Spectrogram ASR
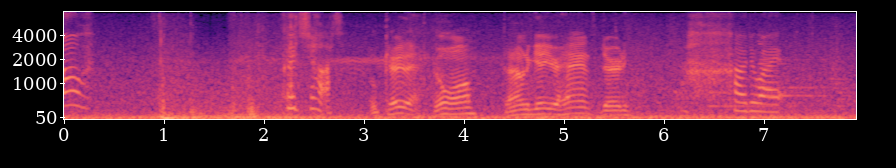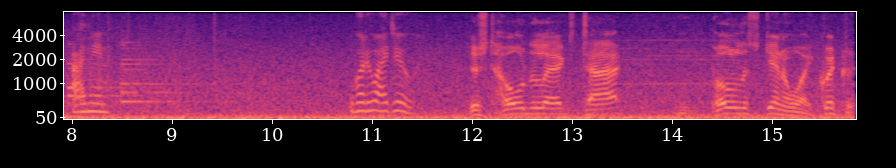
Oh. Good shot. Okay then, go on. Time to get your hands dirty. How do I... I mean... What do I do? Just hold the legs tight and pull the skin away quickly.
